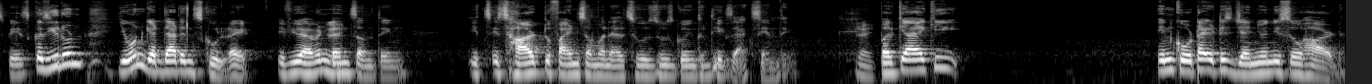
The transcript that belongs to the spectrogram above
space because you don't you won't get that in school right if you haven't done something it's it's hard to find someone else who's who's going through the exact same thing राइट पर क्या है कि in Kota it is genuinely so hard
